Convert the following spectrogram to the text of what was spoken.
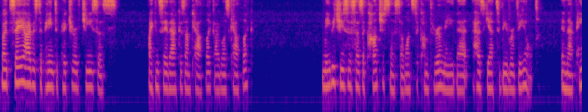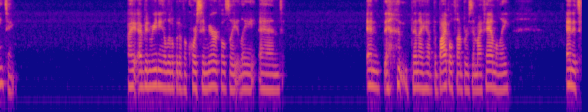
But say I was to paint a picture of Jesus. I can say that because I'm Catholic. I was Catholic. Maybe Jesus has a consciousness that wants to come through me that has yet to be revealed in that painting. I, have been reading a little bit of A Course in Miracles lately, and and then, then I have the Bible thumpers in my family and it's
